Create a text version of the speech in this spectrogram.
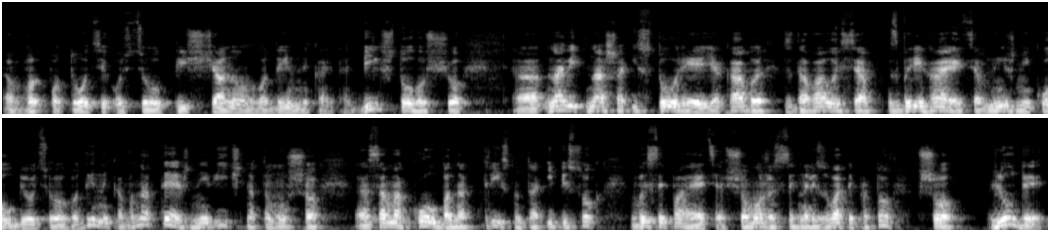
в потоці ось цього піщаного годинника. Та більш того, що навіть наша історія, яка би здавалося, зберігається в нижній колбі оцього годинника, вона теж не вічна, тому що е, сама колба натріснута і пісок висипається, що може сигналізувати про те, що люди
